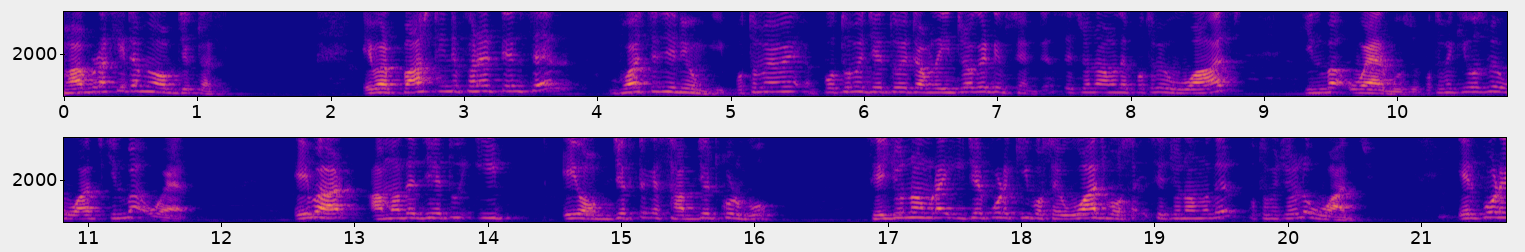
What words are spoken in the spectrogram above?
ভার্ব রাখি, এটা আমি অবজেক্ট রাখি। এবার পাস্ট ইনডিফাইনাইট টেন্সের ভয়েস চেঞ্জের নিয়ম কি? প্রথমে আমি, প্রথমে যেহেতু এটা আমাদের ইন্টারোগেটিভ সেন্টেন্স সেই জন্য আমাদের প্রথমে ওয়াজ কিংবা ওয়্যার বসবে। প্রথমে কি বসবে? ওয়াজ কিংবা ওয়্যার এবার আমাদের যেহেতু ইট এই অবজেক্টটাকে সাবজেক্ট করব, সেই জন্য আমরা ইটের পরে কি বসাই? ওয়াজ বসাই, সেই জন্য আমাদের প্রথমে চলে ওয়াজ এরপরে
